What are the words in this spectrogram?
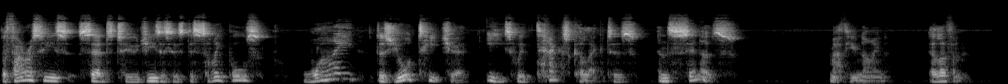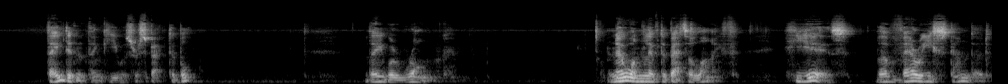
The Pharisees said to Jesus' disciples, why does your teacher eat with tax collectors and sinners? Matthew 9 11. They didn't think he was respectable. They were wrong. No one lived a better life. He is the very standard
